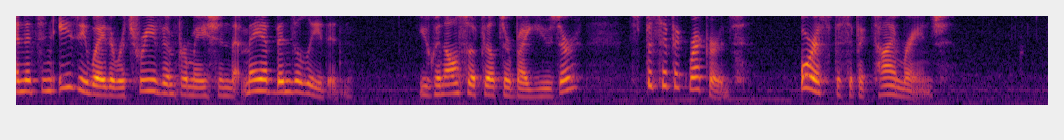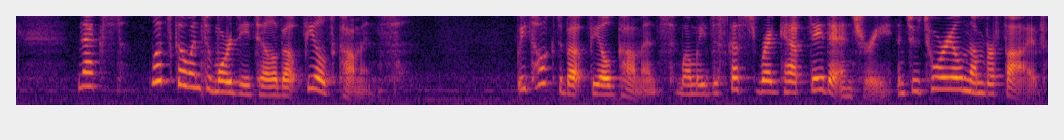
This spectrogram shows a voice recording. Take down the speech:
and it's an easy way to retrieve information that may have been deleted. You can also filter by user, specific records, or a specific time range. Next, let's go into more detail about field comments. We talked about field comments when we discussed REDCap data entry in tutorial number 5.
